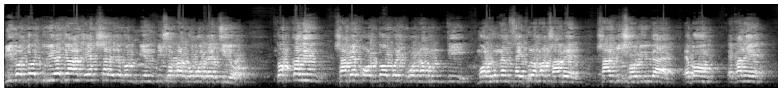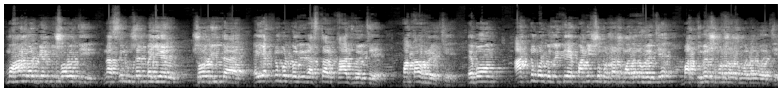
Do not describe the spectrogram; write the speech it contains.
বিগত দুই হাজার এক সালে যখন বিএনপি সরকার ক্ষমতায় ছিল তৎকালীন সাবেক অর্থ পরিকল্পনা মন্ত্রী মরহুম সাইফুর রহমান সাহেবের সার্বিক সহযোগিতায় এবং এখানে মহানগর বিএনপি সভাপতি নাসিম হোসেন ভাইয়ের সহযোগিতায় এই এক নম্বর গলির রাস্তার কাজ হয়েছে পাকা হয়েছে এবং আট নম্বর গলিতে পানির সমস্যার সমাধান হয়েছে, বাথরুমের সমস্যার সমাধান হয়েছে।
